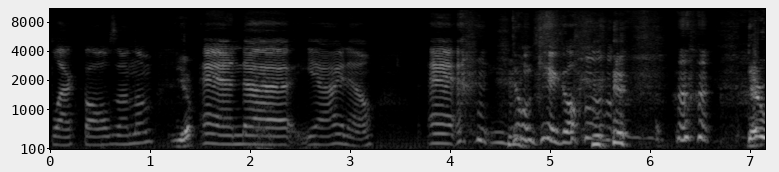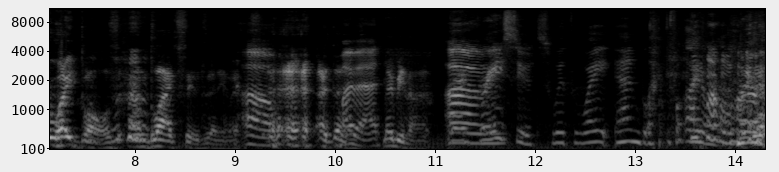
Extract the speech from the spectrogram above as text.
black balls on them Yep. and uh yeah i know and don't giggle They're white balls on black suits, anyway. Oh, my bad. Maybe not. They're Um, gray suits with white and black. I Oh don't know.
